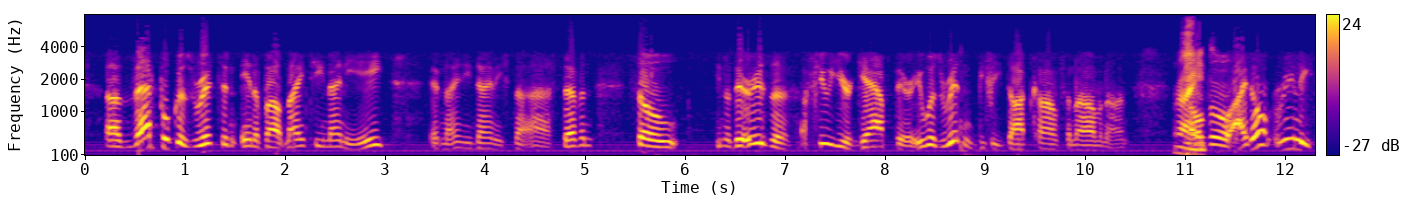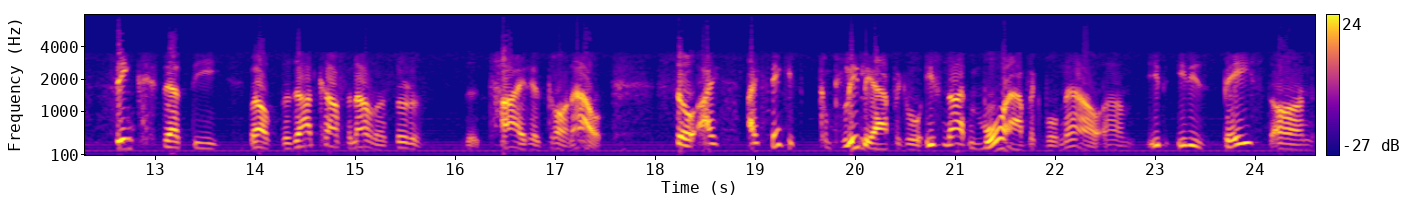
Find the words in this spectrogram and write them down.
Uh, that book was written in about 1998 and 1997. So, you know, there is a, a few year gap there. It was written before the dot com phenomenon. Right. Although I don't really think that the well, the dot com phenomenon sort of the tide has gone out. so I I think it's completely applicable, if not more applicable now. Um, it it is based on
